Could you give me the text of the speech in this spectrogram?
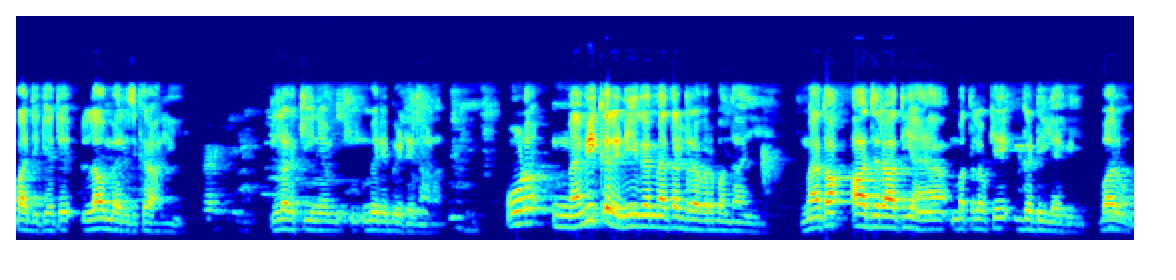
ਭੱਜ ਕੇ ਤੇ ਲਵ ਮੈਰਿਜ ਕਰਾ ਲਈ। ਲੜਕੀ ਲੜਕੀ ਨੇ ਮੇਰੇ ਬੇਟੇ ਨਾਲ। ਹੁਣ ਮੈਂ ਵੀ ਘਰੇ ਨਹੀਂ ਹੈਗਾ ਮੈਂ ਤਾਂ ਡਰਾਈਵਰ ਬੰਦਾ ਜੀ। ਮੈਂ ਤਾਂ ਅੱਜ ਰਾਤ ਹੀ ਆਇਆ ਮਤਲਬ ਕਿ ਗੱਡੀ ਲੈ ਗਈ ਬਾਹਰੋਂ।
